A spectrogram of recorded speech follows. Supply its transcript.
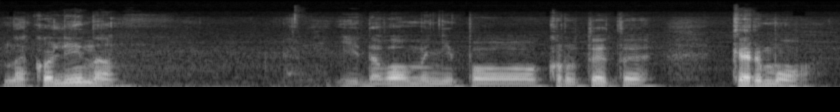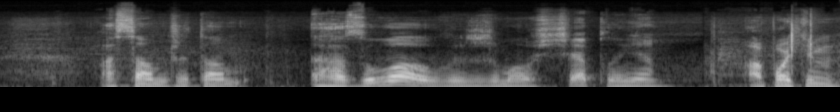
на коліна і давав мені покрутити кермо. А сам же там газував, вижимав щеплення. А потім,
